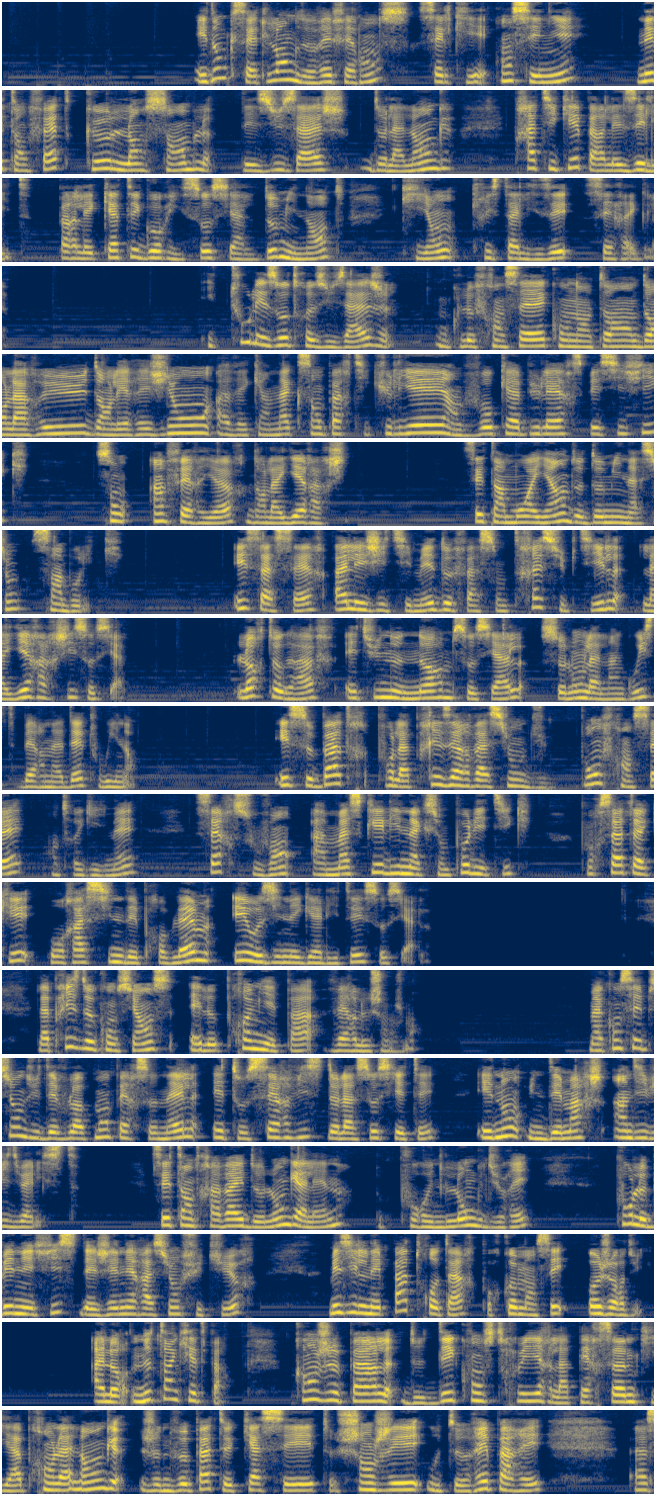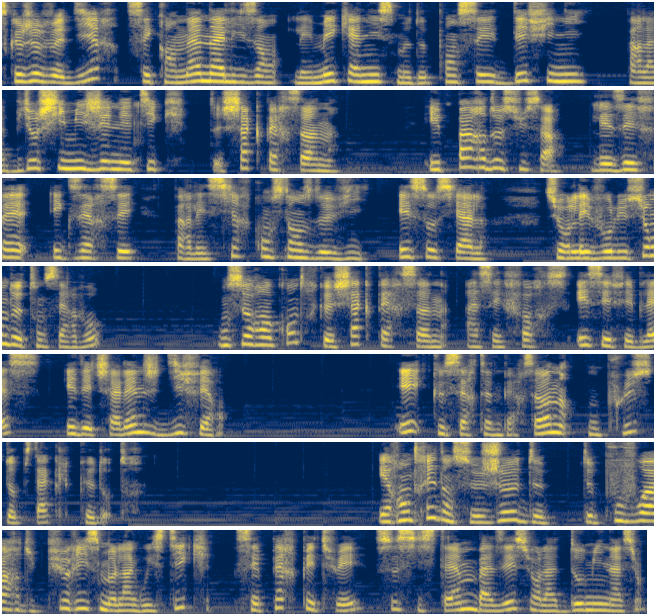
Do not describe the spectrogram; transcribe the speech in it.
Et donc cette langue de référence, celle qui est enseignée, n'est en fait que l'ensemble des usages de la langue pratiqués par les élites, par les catégories sociales dominantes qui ont cristallisé ces règles. Et tous les autres usages, donc le français qu'on entend dans la rue, dans les régions, avec un accent particulier, un vocabulaire spécifique, sont inférieurs dans la hiérarchie. C'est un moyen de domination symbolique. Et ça sert à légitimer de façon très subtile la hiérarchie sociale l'orthographe est une norme sociale selon la linguiste Bernadette Winant. Et se battre pour la préservation du bon français, entre guillemets, sert souvent à masquer l'inaction politique pour s'attaquer aux racines des problèmes et aux inégalités sociales. La prise de conscience est le premier pas vers le changement. Ma conception du développement personnel est au service de la société et non une démarche individualiste. C'est un travail de longue haleine, pour une longue durée, pour le bénéfice des générations futures, mais il n'est pas trop tard pour commencer aujourd'hui. Alors ne t'inquiète pas, quand je parle de déconstruire la personne qui apprend la langue, je ne veux pas te casser, te changer ou te réparer. Euh, ce que je veux dire, c'est qu'en analysant les mécanismes de pensée définis par la biochimie génétique de chaque personne, et par-dessus ça, les effets exercés par les circonstances de vie et sociales sur l'évolution de ton cerveau, on se rend compte que chaque personne a ses forces et ses faiblesses et des challenges différents. Et que certaines personnes ont plus d'obstacles que d'autres. Et rentrer dans ce jeu de, pouvoir du purisme linguistique, c'est perpétuer ce système basé sur la domination.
